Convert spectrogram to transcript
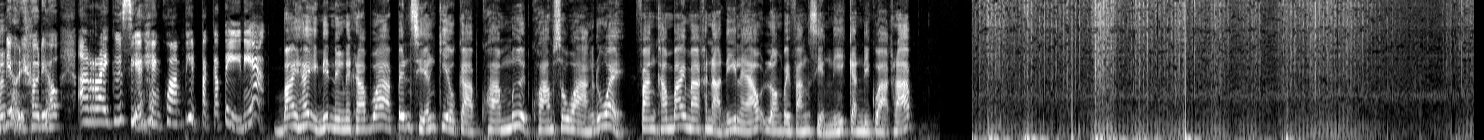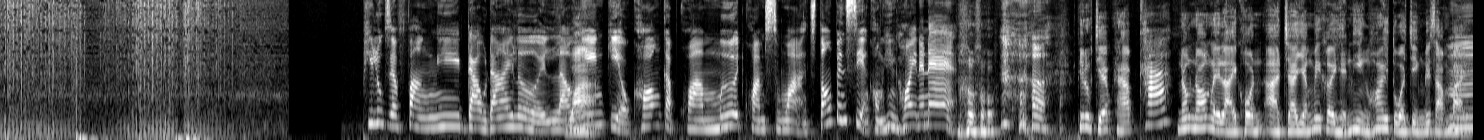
เดี๋ยวเดี๋ยวเดี๋ยวอะไรคือเสียงแห่งความผิดปกติเนี่ยใบให้อีกนิดนึงนะครับว่าเป็นเสียงเกี่ยวกับความมืดความสว่างด้วย ฟังคำใบ้มาขนาดนี้แล้วลองไปฟังเสียงนี้กันดีกว่าครับ พี่ลูกจะฟังนี่เดาได้เลย แล้วว่ายิ่งเกี่ยวข้องกับความมืดความสว่าง จะต้องเป็นเสียงของหิ่งห้อยแน่พี่ลูกเจี๊ยบครับๆคะน้องๆหลาย ๆ คนอาจจะยังไม่เคยเห็นหิ่งห้อยตัวจริงด้วยซ้ำไปอื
